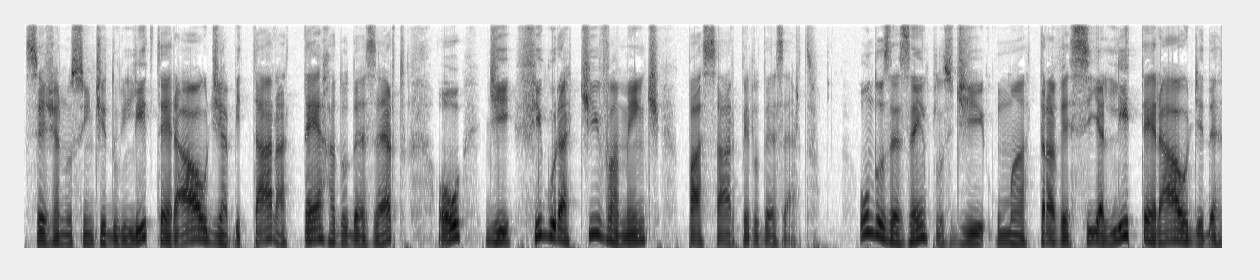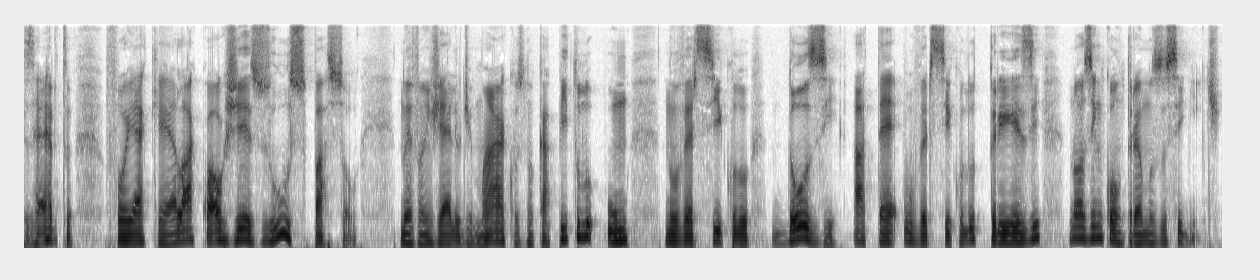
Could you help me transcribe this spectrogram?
seja no sentido literal de habitar a terra do deserto ou de figurativamente passar pelo deserto. Um dos exemplos de uma travessia literal de deserto foi aquela a qual Jesus passou. No Evangelho de Marcos, no capítulo 1, no versículo 12 até o versículo 13, nós encontramos o seguinte:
